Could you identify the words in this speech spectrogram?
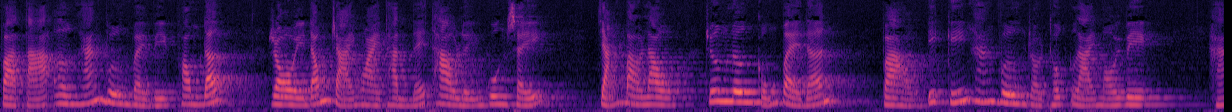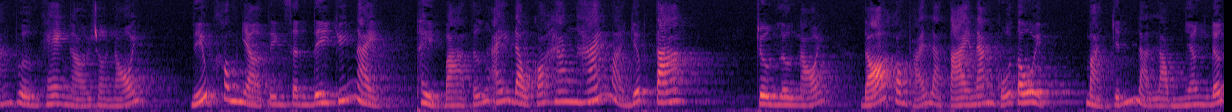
Và tạ ơn Hán Vương về việc phong đất, Rồi đóng trại ngoài thành để thao luyện quân sĩ. Chẳng bao lâu Trương Lương cũng về đến, Vào ý kiến Hán Vương rồi thuật lại mọi việc. Hán Vương khen ngợi rồi nói, Nếu không nhờ tiên sinh đi chuyến này, Thì bà tướng ấy đâu có hăng hái mà giúp ta. Trương Lương nói, Đó không phải là tài năng của tôi, Mà chính là lòng nhân đức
